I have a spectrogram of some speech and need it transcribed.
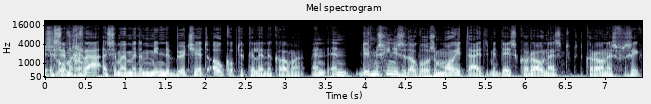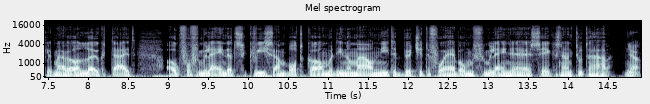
zeg, maar, gra- zeg maar met een minder budget ook op de kalender komen. En, en dus misschien is het ook wel eens een mooie tijd met deze corona. Is natuurlijk, corona is verschrikkelijk, maar wel een leuke tijd. Ook voor Formule 1 dat circuits aan bod komen... die normaal niet het budget ervoor hebben om de Formule 1 eh, circus naar toe te halen. Ja,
